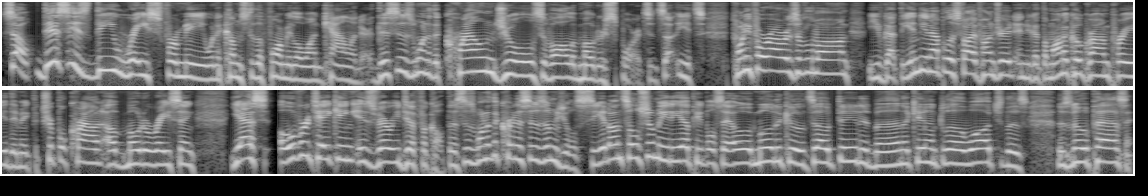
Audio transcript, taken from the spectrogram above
So, this is the race race for me when it comes to the Formula One calendar. This is one of the crown jewels of all of motorsports. It's it's 24 hours of Le Mans. You've got the Indianapolis 500 and you've got the Monaco Grand Prix. They make the triple crown of motor racing. Yes, overtaking is very difficult. This is one of the criticisms. You'll see it on social media. People say, "Oh, Monaco, it's outdated, man. I can't uh, watch this. There's no passing."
